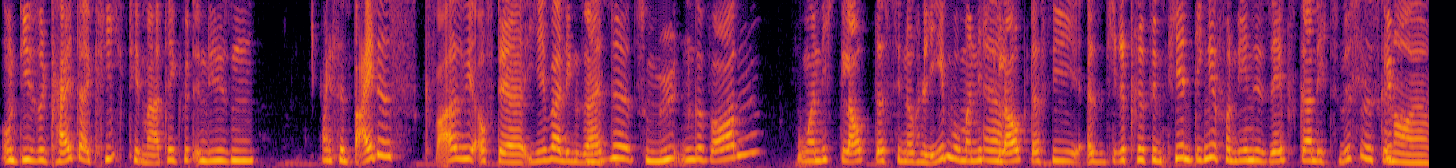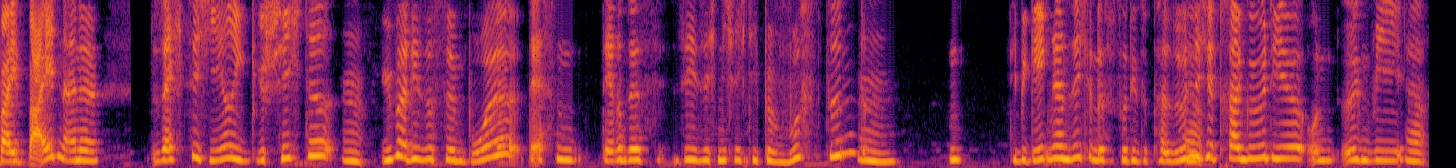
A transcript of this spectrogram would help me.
und diese kalter Krieg-Thematik wird in diesen es sind beides quasi auf der jeweiligen Seite zu Mythen geworden, wo man nicht glaubt, dass sie noch leben, wo man nicht glaubt, dass sie, also die repräsentieren Dinge, von denen sie selbst gar nichts wissen. Es Genau, gibt bei beiden eine 60-jährige Geschichte Mhm. über dieses Symbol, dessen, deren sie, sich nicht richtig bewusst sind. Mhm. Die begegnen sich und das ist so diese persönliche Tragödie und irgendwie, Ja.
